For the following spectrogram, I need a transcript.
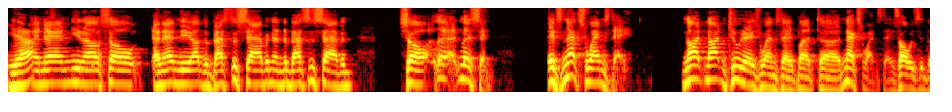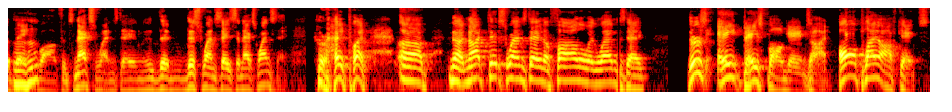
Yeah. And then you know, so and then the uh, the best of seven and the best of seven. So listen, it's next Wednesday. Not not in two days Wednesday, but uh, next Wednesday. It's always a debate. Mm-hmm. Well, if it's next Wednesday, then this Wednesday's the next Wednesday, right? But uh, no, not this Wednesday. The following Wednesday. There's eight baseball games on, all playoff games.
